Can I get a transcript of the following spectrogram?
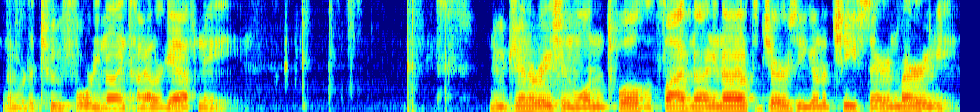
Number to 249, Tyler Gaffney. New generation 112 of 599 with the jersey going to Chiefs, Aaron Murray.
